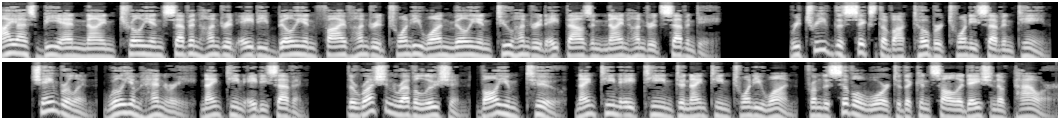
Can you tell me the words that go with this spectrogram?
ISBN 9780521208970. Retrieved 6 October 2017. Chamberlin, William Henry 1987. The Russian Revolution, Volume 2, 1918–1921, From the Civil War to the Consolidation of Power.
